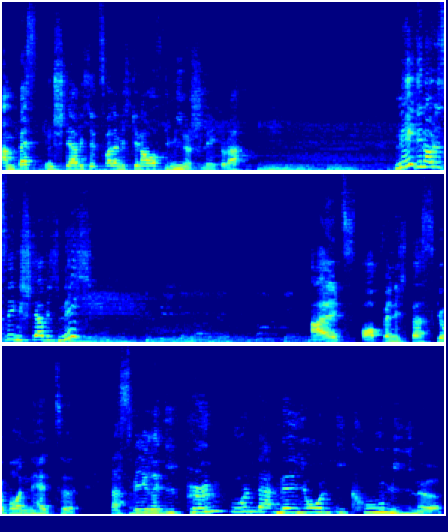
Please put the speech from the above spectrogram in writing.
am besten sterbe ich jetzt, weil er mich genau auf die Mine schlägt, oder? Nee, genau deswegen sterbe ich nicht. Als ob, wenn ich das gewonnen hätte. Das wäre die 500 Millionen IQ-Mine.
